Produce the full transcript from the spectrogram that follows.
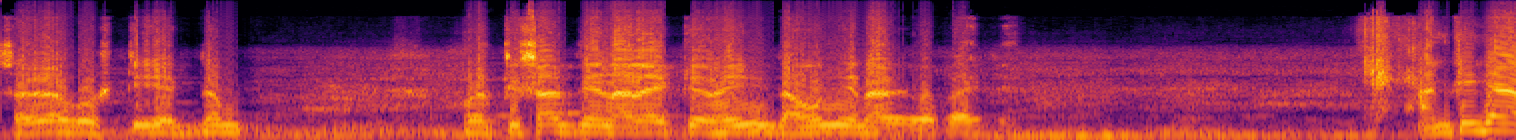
सगळ्या गोष्टी एकदम प्रतिसाद देणारे किंवाही धावून येणारे लोक आहेत आणखी काय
